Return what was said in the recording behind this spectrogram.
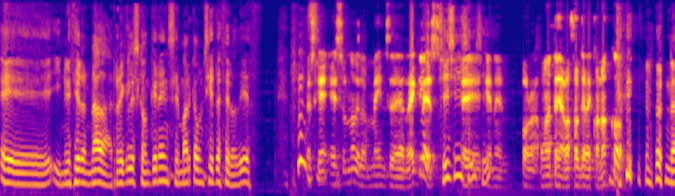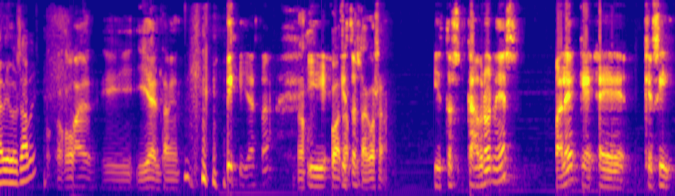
Eh, y no hicieron nada. Regles con Kennen se marca un 7-0-10. Es que es uno de los mains de Reckless. Sí, sí, sí, sí. tienen, por alguna tenía razón que desconozco. Nadie lo sabe. Ojo a él y, y él también. y ya está. No, Y otra estos- cosa. Y estos cabrones, ¿vale? Que, eh, que sí.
